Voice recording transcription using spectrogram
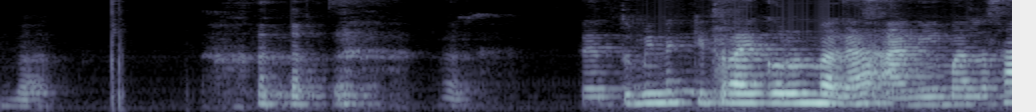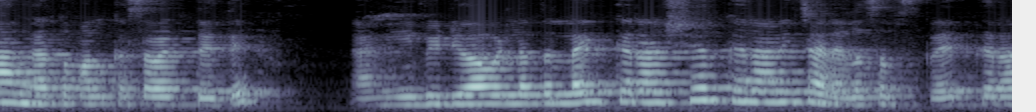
बर. तर तुम्ही नक्की ट्राय करून बघा आणि मला सांगा तुम्हाला कसं वाटतंय ते. आणि व्हिडिओ आवडला तर लाईक करा शेअर करा आणि चॅनलला सबस्क्राईब करा.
